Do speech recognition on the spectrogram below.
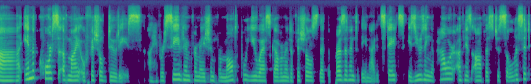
Uh, in the course of my official duties, I have received information from multiple U.S. government officials that the President of the United States is using the power of his office to solicit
